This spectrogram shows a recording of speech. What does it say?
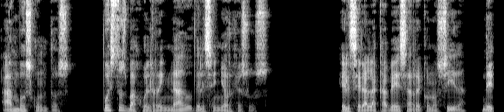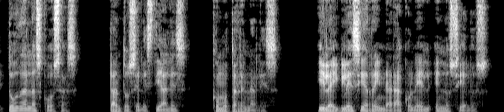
ambos juntos, puestos bajo el reinado del Señor Jesús. Él será la cabeza reconocida de todas las cosas, tanto celestiales como terrenales, y la Iglesia reinará con él en los cielos,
